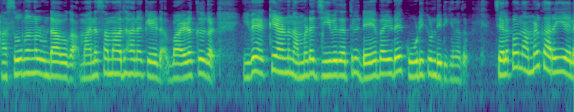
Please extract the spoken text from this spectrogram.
അസുഖങ്ങൾ ഉണ്ടാവുക മനസമാധാനക്കേട് വഴക്കുകൾ ഇവയൊക്കെയാണ് നമ്മുടെ ജീവിതത്തിൽ ഡേ ബൈ ഡേ കൂടിക്കൊണ്ടിരിക്കുന്നത്. ചിലപ്പോൾ നമ്മൾക്കറിയേല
